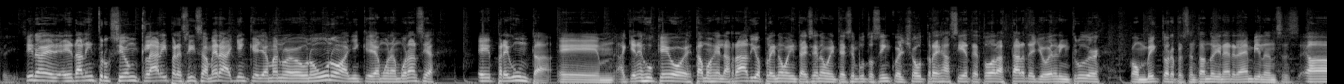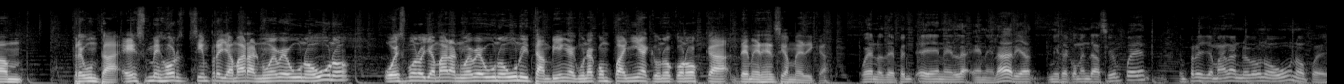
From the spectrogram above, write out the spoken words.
Sí. Sí, no, es, es dar la instrucción clara y precisa. Mira, alguien que llama al 911, alguien que llama una ambulancia. Eh, pregunta, eh, aquí en el Juqueo estamos en la radio, Play 96, 96.5, el show 3 a 7 todas las tardes, Joel el Intruder con Víctor representando United Ambulances. Um, pregunta, ¿es mejor siempre llamar al 911 o es bueno llamar al 911 y también alguna compañía que uno conozca de emergencias médicas? Bueno, depende en el, en el área. Mi recomendación, pues, siempre llamar al 911, pues,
